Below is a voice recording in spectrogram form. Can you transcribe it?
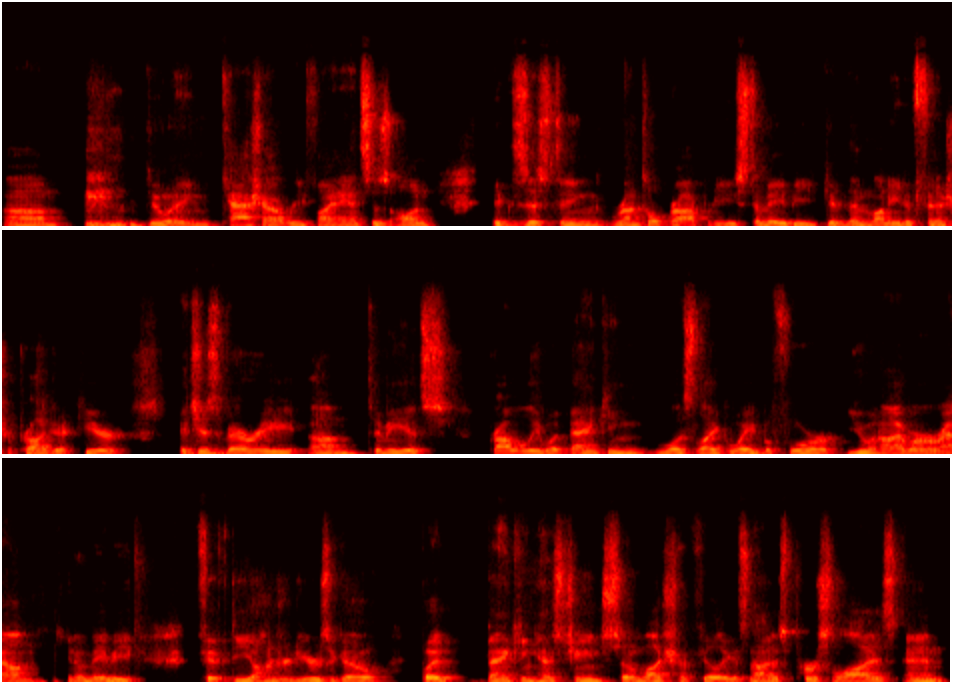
um, doing cash out refinances on existing rental properties to maybe give them money to finish a project here. It's just very, um, to me, it's probably what banking was like way before you and I were around, you know, maybe 50, 100 years ago. But banking has changed so much. I feel like it's not as personalized and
